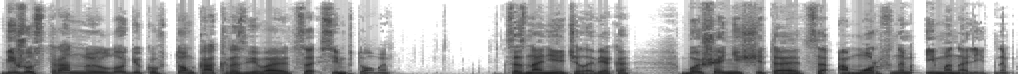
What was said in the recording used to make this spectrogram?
вижу странную логику в том, как развиваются симптомы. Сознание человека больше не считается аморфным и монолитным.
